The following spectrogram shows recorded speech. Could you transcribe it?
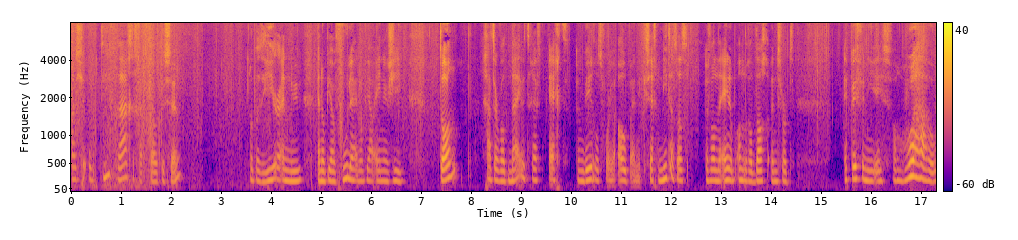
Als je op die vragen gaat focussen, op het hier en nu en op jouw voelen en op jouw energie, dan gaat er wat mij betreft echt een wereld voor je open. En ik zeg niet dat dat van de een op andere dag een soort epiphany is van wauw,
